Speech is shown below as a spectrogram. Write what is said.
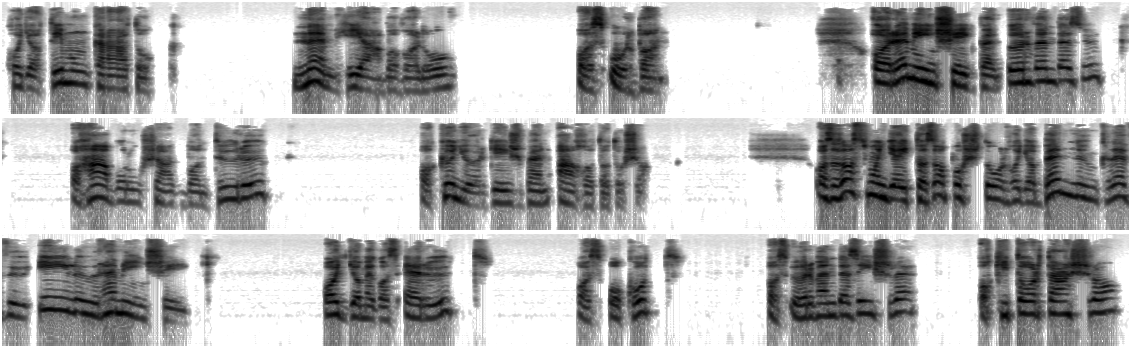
hogy a ti munkátok nem hiába való az Úrban. A reménységben örvendezők, a háborúságban tűrők, a könyörgésben álhatatosak. Azaz azt mondja itt az apostol, hogy a bennünk levő élő reménység adja meg az erőt, az okot, az örvendezésre, a kitartásra,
